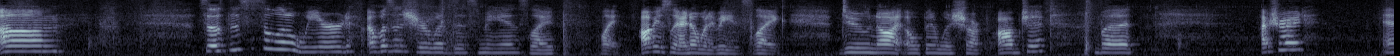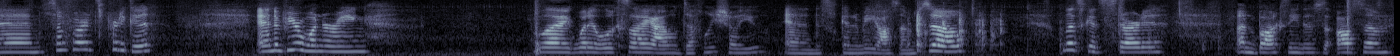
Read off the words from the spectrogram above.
um, so this is a little weird. I wasn't sure what this means. Like, like obviously I know what it means. Like, do not open with sharp object. But I've tried, and so far it's pretty good. And if you're wondering like what it looks like, I will definitely show you, and it's gonna be awesome. So let's get started unboxing this awesome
